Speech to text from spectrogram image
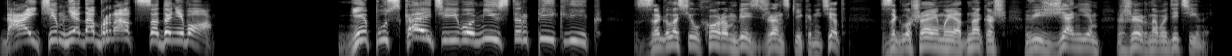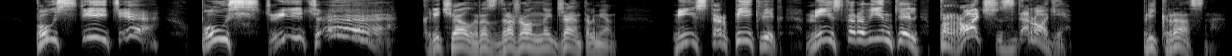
«Дайте мне добраться до него!» «Не пускайте его, мистер Пиквик!» Загласил хором весь женский комитет, заглушаемый, однако ж, визжанием жирного детины. «Пустите! Пустите!» — кричал раздраженный джентльмен. «Мистер Пиквик! Мистер Винкель! Прочь с дороги!» Прекрасно!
